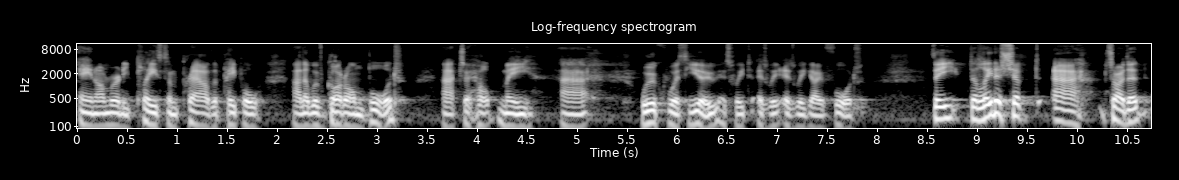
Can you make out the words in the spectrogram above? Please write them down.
and I'm really pleased and proud of the people uh, that we've got on board uh, to help me uh, work with you as we, as we, as we go forward. The, the leadership, uh, sorry, the,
